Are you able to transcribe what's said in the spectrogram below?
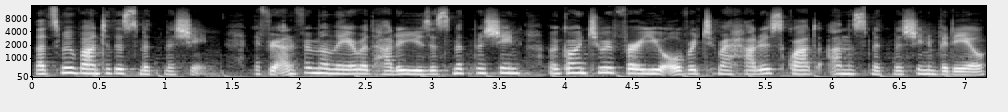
Let's move on to the Smith machine. If you're unfamiliar with how to use a Smith machine, I'm going to refer you over to my How to Squat on the Smith machine video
